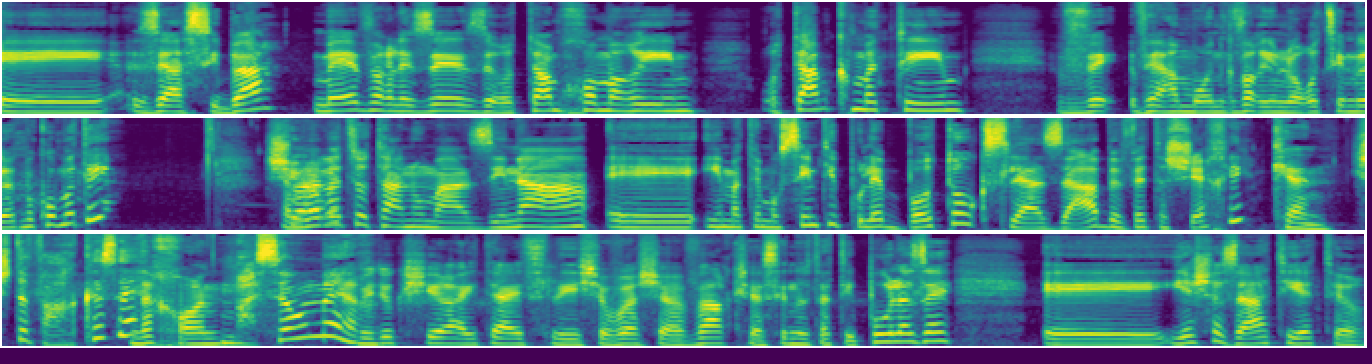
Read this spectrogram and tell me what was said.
אה, זה הסיבה. מעבר לזה, זה אותם חומרים, אותם קמטים, והמון גברים לא רוצים להיות מקומטים. שואלת אותנו מאזינה, אה, אם אתם עושים טיפולי בוטוקס להזעה בבית השחי? כן. יש דבר כזה? נכון. מה זה אומר? בדיוק שירה הייתה אצלי שבוע שעבר כשעשינו את הטיפול הזה. אה, יש הזעת יתר.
